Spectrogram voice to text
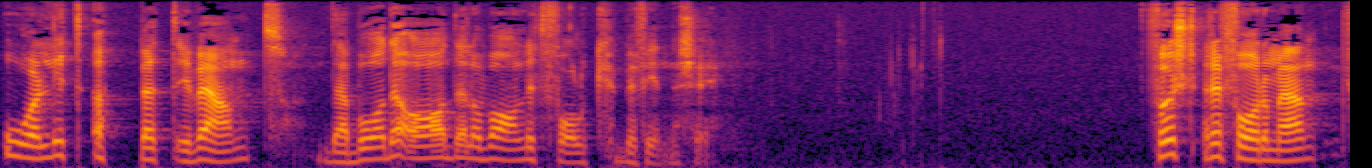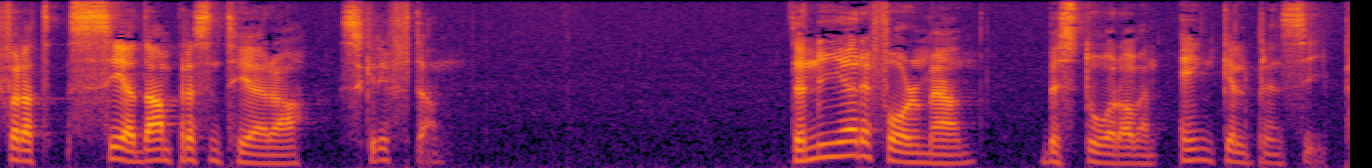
årligt öppet event där både adel och vanligt folk befinner sig. Först reformen för att sedan presentera skriften. Den nya reformen består av en enkel princip.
